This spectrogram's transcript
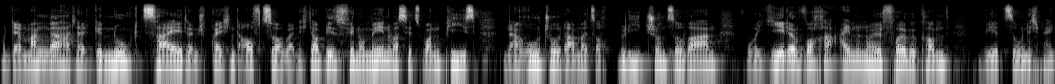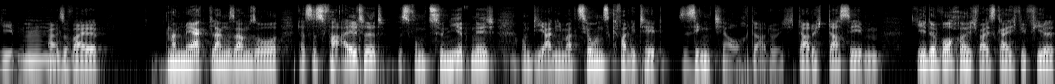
und der Manga hat halt genug Zeit, entsprechend aufzuarbeiten. Ich glaube, dieses Phänomen, was jetzt One Piece, Naruto, damals auch Bleach und so waren, wo jede Woche eine neue Folge kommt, wird so nicht mehr geben. Also, weil man merkt langsam so, das ist veraltet, es funktioniert nicht und die Animationsqualität sinkt ja auch dadurch. Dadurch, dass eben jede Woche, ich weiß gar nicht, wie viel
